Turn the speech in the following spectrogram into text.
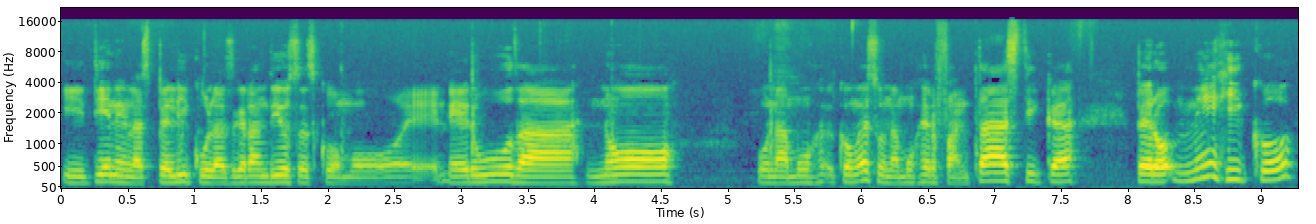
y tienen las películas grandiosas como eh, Neruda, No, una mujer, como es una mujer fantástica, pero México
